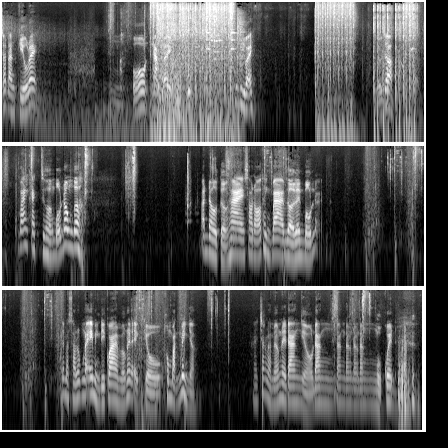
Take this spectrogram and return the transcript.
Chắc đang cứu đấy. Ừ. oh, nằm đây. Ui, Cái gì vậy? Hiểu chưa? Vai cạch trường bốn ông cơ. Ban đầu tưởng hai Sau đó thành ba Giờ lên bốn Thế mà sao lúc nãy mình đi qua mà hôm này lại kiểu không bắn mình nhỉ? Hay chắc là mấy ông này đang kiểu đang đang đang đang đang ngủ quên.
